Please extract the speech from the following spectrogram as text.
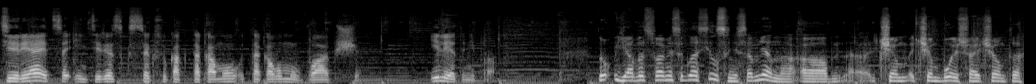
теряется интерес к сексу как таковому, таковому вообще. Или это неправда? Ну, я бы с вами согласился, несомненно. Чем, чем больше о чем-то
